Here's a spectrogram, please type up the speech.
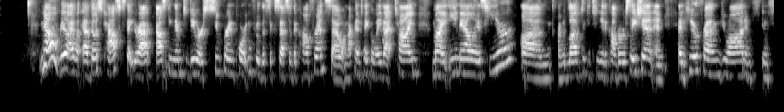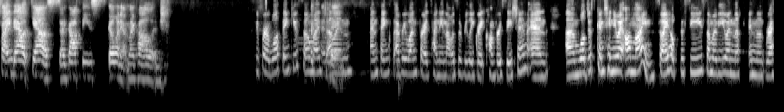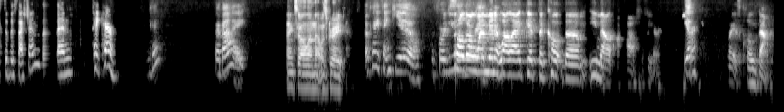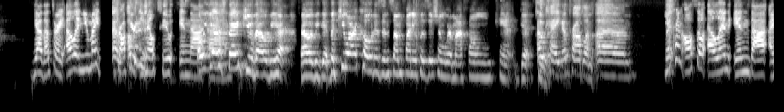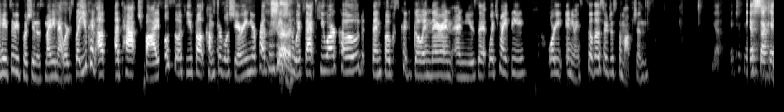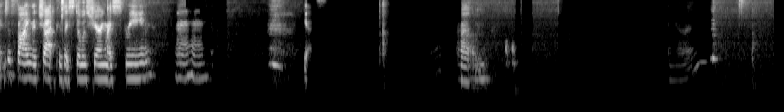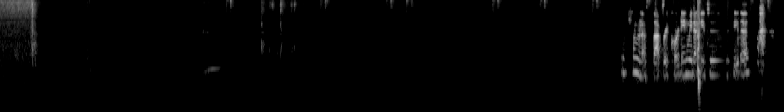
No, really, I- uh, those tasks that you're asking them to do are super important for the success of the conference. So I'm not going to take away that time. My email is here. Um, I would love to continue the conversation and and hear from Juan and and find out. Yes, I got these going at my college. Super. Well, thank you so much, attending. Ellen. And thanks everyone for attending. That was a really great conversation and um, we'll just continue it online. So I hope to see some of you in the in the rest of the sessions and take care. Okay. Bye bye. Thanks, Ellen. That was great. Okay, thank you. Look forward to You hold on one minute while I get the code, the email off of here, Yep. where it's closed down. Yeah, that's right. Ellen, you might Oh, drop I'll your put it in the- email too in that. Oh, yes, um, thank you. That would be, that would be good. The QR code is in some funny position where my phone can't get to it. Okay, no problem. Um, You can also, Ellen, in that, I hate to be pushing this Mighty Networks, but you can up attach files. So if you felt comfortable sharing your presentation Sure. with that QR code, then folks could go in there and, and use it, which might be, or you- anyways, so those are just some options. It took me a second to find the chat because I still was sharing my screen. Mhm. Yes. Um, I'm gonna stop recording. We don't need to see this.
